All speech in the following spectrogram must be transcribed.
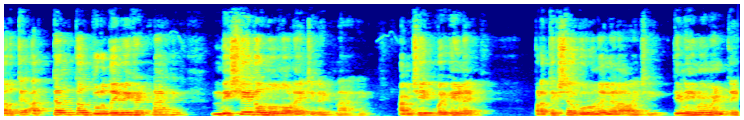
तर ते अत्यंत दुर्दैवी घटना आहे निषेध नोंदवण्याची घटना आहे. आमची एक बहीण आहे प्रतीक्षा गुरुनेले नावाची. ती नेहमी म्हणते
